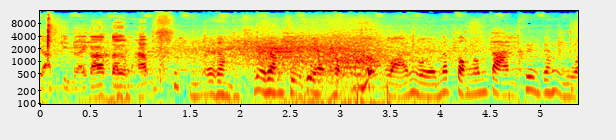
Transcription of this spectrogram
อยากกินอะไรก็เติมครับ ไม่ต้องไม่ต้องสีเรียสครับหวานเหวินน้ำตรงน้ำตาลขึ้นจังหัว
